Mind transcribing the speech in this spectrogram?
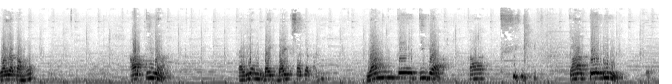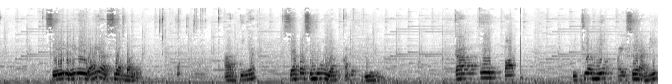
waya kamu artinya kalian baik-baik saja kan yang ketiga kat katelu waya siambalo artinya siapa semua yang ada di rumah? Keempat Ichuamio Aiserani.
